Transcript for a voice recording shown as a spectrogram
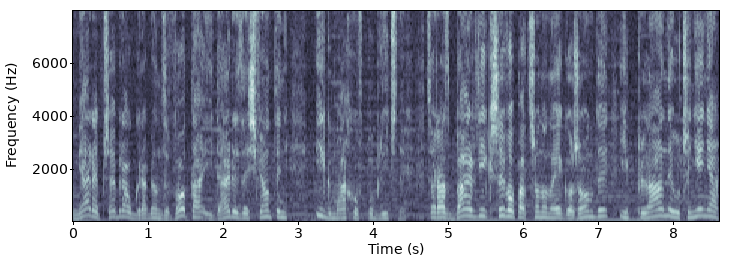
miarę przebrał, grabiąc wota i dary ze świątyń i gmachów publicznych. Coraz bardziej krzywo patrzono na jego rządy i plany uczynienia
